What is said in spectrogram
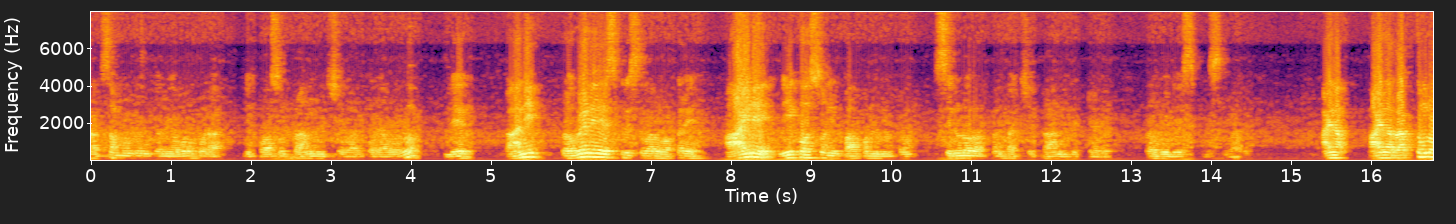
రక్త సంబంధులు కానీ ఎవరు కూడా నీ కోసం ప్రాణం ఇచ్చేవారు కూడా ఎవరు లేరు. కానీ ప్రభువైన యేసుక్రీస్తు వారు ఒక్కరే. ఆయనే నీ కోసం నీ పాపం నిమిత్తం శిలులో రక్తం కచ్చి ప్రాణం పెట్టాడు ప్రభు యేసుక్రీస్తు వారు. ఆయన ఆయన రక్తంలో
